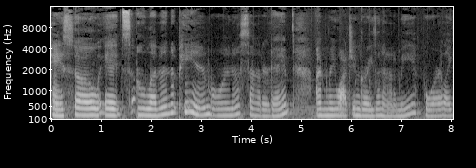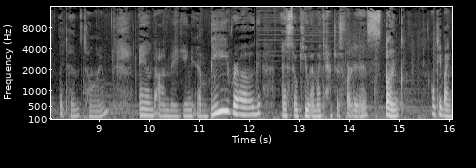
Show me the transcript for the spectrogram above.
Hey, so it's 11 p.m. on a Saturday. I'm rewatching Grey's Anatomy for like the 10th time, and I'm making a bee rug. It's so cute, and my cat just farted and it stunk. Okay, bye.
